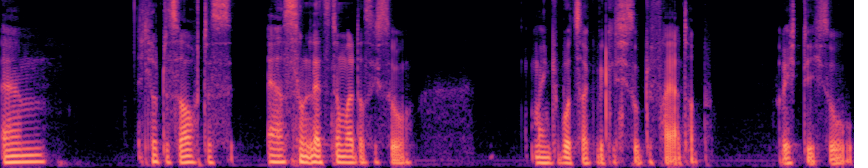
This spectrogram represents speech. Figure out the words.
ähm, ich glaube, das war auch das erste und letzte Mal, dass ich so meinen Geburtstag wirklich so gefeiert habe richtig so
